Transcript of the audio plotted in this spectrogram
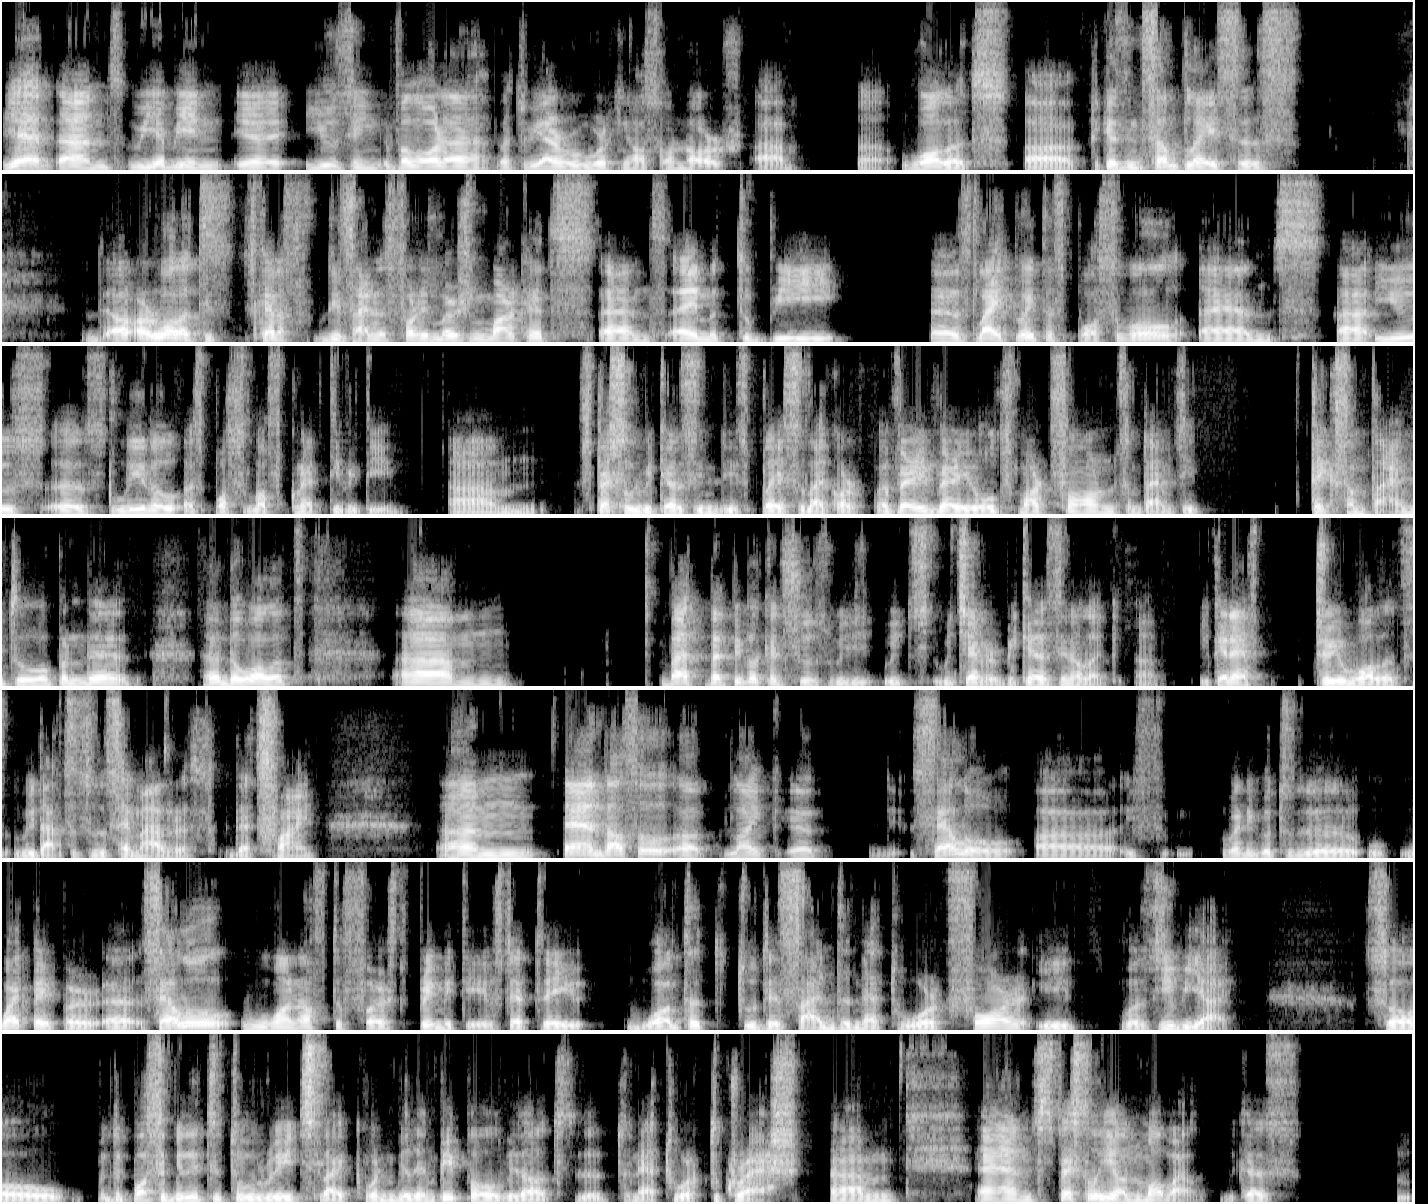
yeah, and we have been uh, using Valora, but we are working also on our um, uh, uh, because in some places our, our wallet is kind of designed for emerging markets and aimed to be as lightweight as possible and uh, use as little as possible of connectivity. Um, especially because in these places like our, a very very old smartphone, sometimes it takes some time to open the uh, the wallet. Um, but but people can choose which, which whichever because you know like uh, you can have three wallets with access to the same address. That's fine. Um, and also uh, like uh, Celo, uh, if when you go to the white paper, uh, Celo, one of the first primitives that they wanted to design the network for it was UBI. So the possibility to reach like one billion people without the, the network to crash, um, and especially on mobile because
